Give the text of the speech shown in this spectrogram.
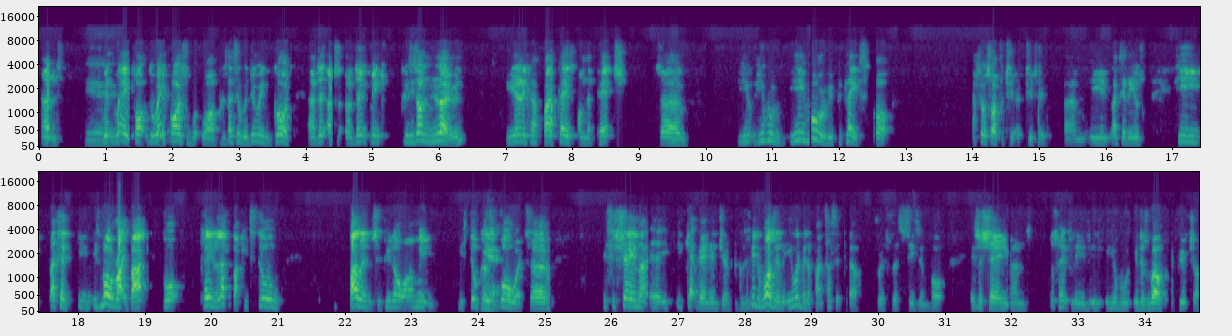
and yeah. with the way the way Forest were because I said we're doing good. And I don't, I don't think because he's on loan, you only can have five players on the pitch, so mm. he he will he will be replaced. But I feel sorry for Tutu. Um, he like I said he was he like I said he's more right back, but playing left back he's still balanced if you know what I mean. He still goes yeah. forward, so it's a shame that uh, he, he, kept getting injured because if he wasn't, he would have been a fantastic player for, for this season. But it's a shame, and just hopefully he, he, he does well for the future.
